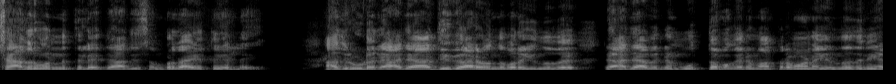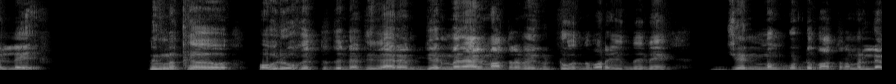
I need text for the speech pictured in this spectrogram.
ചാതുർവർണത്തിലെ ജാതി സമ്പ്രദായത്തെയല്ലേ? അതിലൂടെ രാജാധികാരം എന്ന് പറയുന്നത് രാജാവിന്റെ മൂത്ത മകന് മാത്രമാണ് എന്നതിനെയല്ലേ? നിങ്ങൾക്ക് പൗരോഹിത്യത്തിന്റെ അധികാരം ജന്മനാൽ മാത്രമേ കിട്ടൂ എന്ന് പറയുന്നതിനെ ജന്മം കൊണ്ട് മാത്രമല്ല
